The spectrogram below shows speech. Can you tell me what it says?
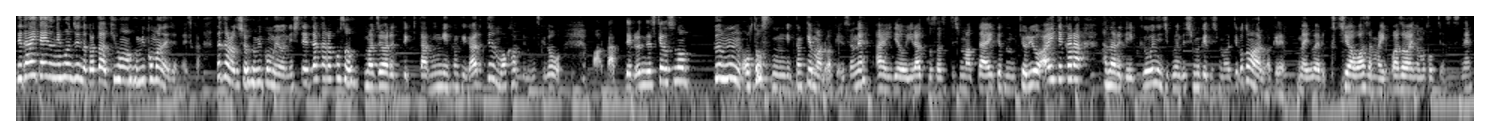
で、大体の日本人の方は基本は踏み込まないじゃないですか。だから私は踏み込むようにして、だからこそ交われてきた人間関係があるっていうのも分かってるんですけど、分かってるんですけど、その分落とす人間関係もあるわけですよね。相手をイラッとさせてしまって、相手との距離を相手から離れていくように自分で仕向けてしまうっていうこともあるわけで、まあ、いわゆる口は災い、災いのもとってやつですね。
